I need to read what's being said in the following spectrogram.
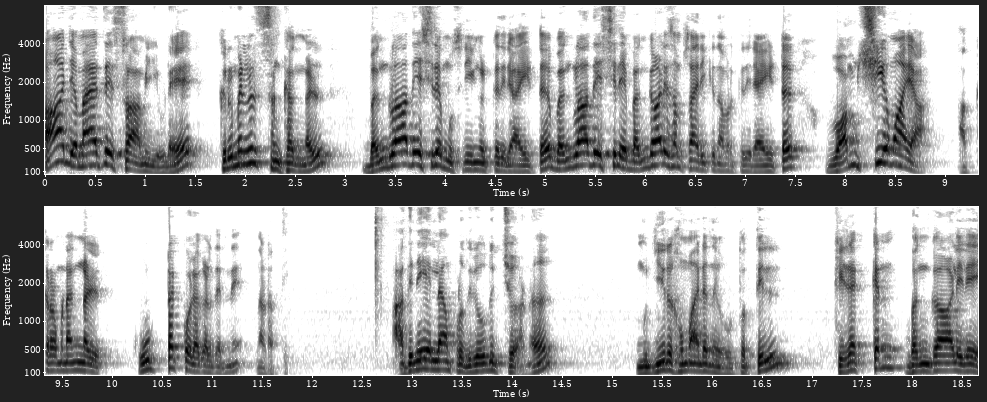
ആ ജമായത്തെ ഇസ്ലാമിയുടെ ക്രിമിനൽ സംഘങ്ങൾ ബംഗ്ലാദേശിലെ മുസ്ലിങ്ങൾക്കെതിരായിട്ട് ബംഗ്ലാദേശിലെ ബംഗാളി സംസാരിക്കുന്നവർക്കെതിരായിട്ട് വംശീയമായ ആക്രമണങ്ങൾ കൂട്ടക്കൊലകൾ തന്നെ നടത്തി. അതിനെയെല്ലാം പ്രതിരോധിച്ചാണ് മുജീർ റഹ്മാന്റെ നേതൃത്വത്തിൽ കിഴക്കൻ ബംഗാളിലെ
